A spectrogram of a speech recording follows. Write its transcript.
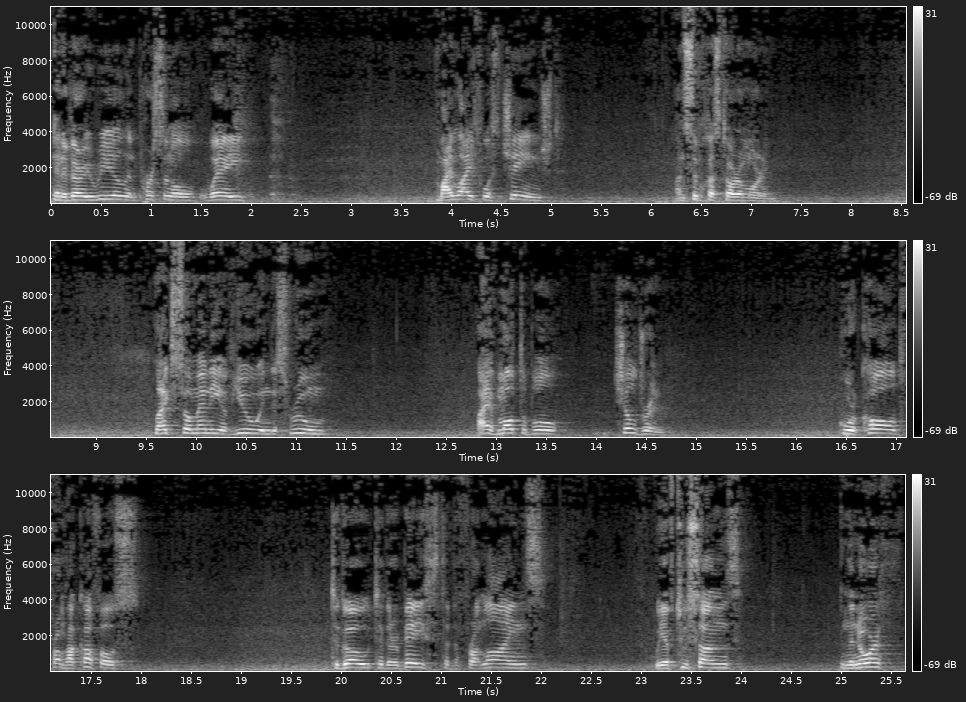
in a very real and personal way, my life was changed on Simchas Torah morning. Like so many of you in this room, I have multiple children who were called from Hakafos to go to their base, to the front lines. We have two sons in the north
